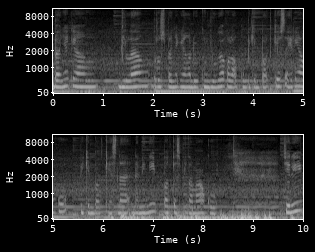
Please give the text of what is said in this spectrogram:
banyak yang bilang terus banyak yang ngedukung juga kalau aku bikin podcast. Akhirnya aku bikin podcast. Nah dan ini podcast pertama aku. Jadi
